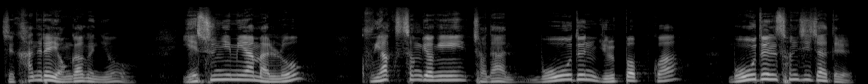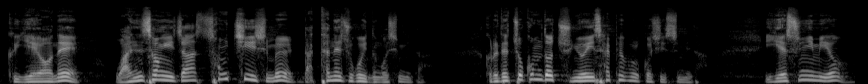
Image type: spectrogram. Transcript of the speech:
즉 하늘의 영광은요 예수님이야말로 구약 성경이 전한 모든 율법과 모든 선지자들 그 예언의 완성이자 성취이심을 나타내 주고 있는 것입니다. 그런데 조금 더 중요히 살펴볼 것이 있습니다. 예수님이요.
